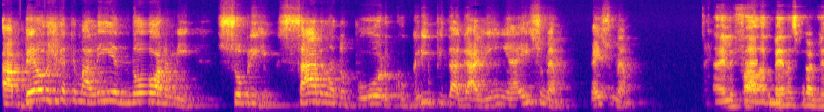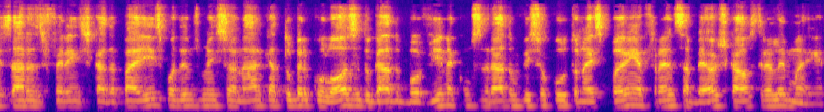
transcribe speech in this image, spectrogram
A Bélgica tem uma lei enorme sobre sarna do porco, gripe da galinha. É isso mesmo. É isso mesmo. Aí ele fala, é. apenas para avisar as diferenças de cada país, podemos mencionar que a tuberculose do gado bovino é considerada um vício oculto na Espanha, França, Bélgica, Áustria e Alemanha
